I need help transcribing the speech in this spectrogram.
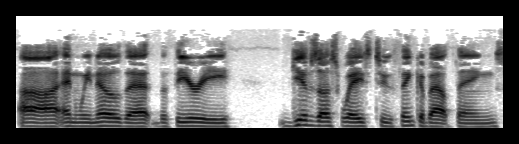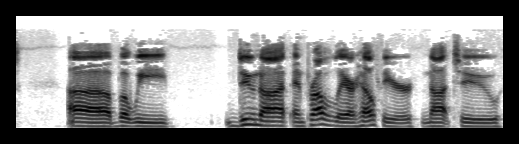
uh, and we know that the theory gives us ways to think about things, uh, but we do not, and probably are healthier not to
